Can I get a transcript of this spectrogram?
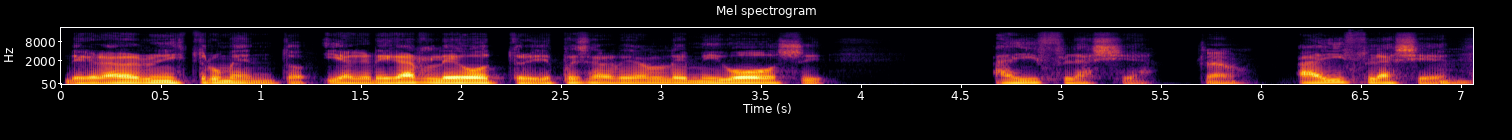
de grabar un instrumento y agregarle otro y después agregarle mi voz, y... ahí flasheé. claro. Ahí flasheé. Mm,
